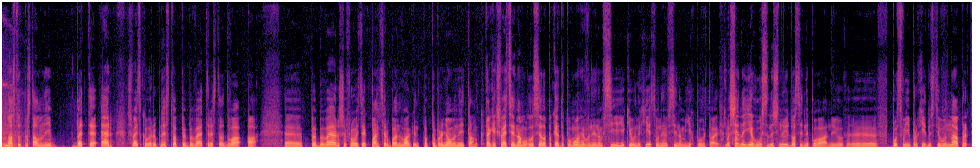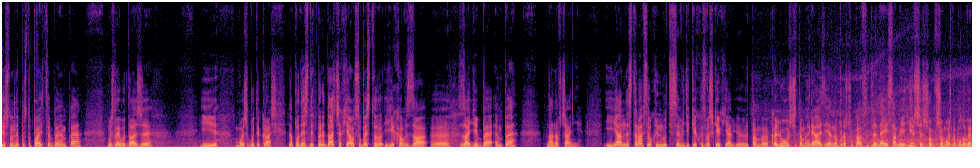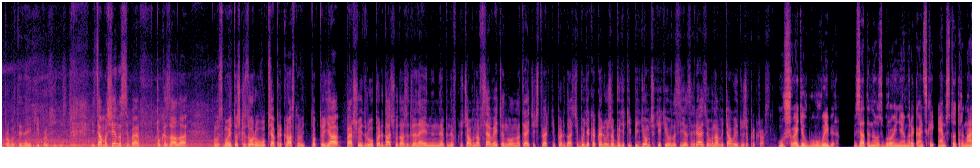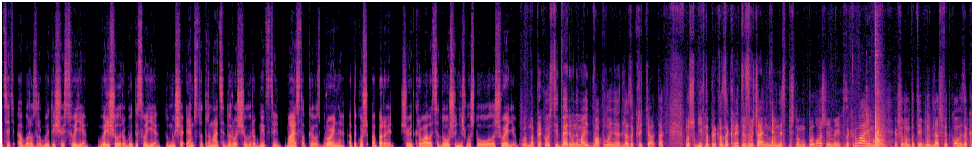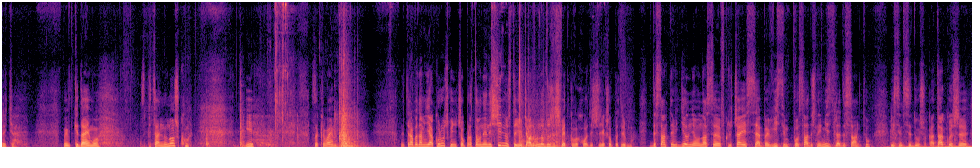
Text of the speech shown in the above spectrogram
У нас тут представлений БТР шведського виробництва ПБВ 302А. Е, ПБВ розшифровується як Panzerbandwagen, тобто броньований танк. Так як Швеція нам оголосила пакет допомоги, вони нам всі, які у них є, вони всі нам їх повертають. Машина є гусеничною, досить непоганою. Е, По своїй прохідності вона практично не поступається БМП, можливо, навіть і може бути краще. На понижених передачах я особисто їхав за е, ззаді БМП на навчанні. І я не старався ухильнутися від якихось важких я, е, там, е, калюш чи там, грязі. Я наоборот шукав для неї саме гірше, що, що можна було випробувати, на якій прохідність. І ця машина себе показала, ну, з моєї точки зору, взагалі прекрасно. Тобто я першу і другу передачу навіть для неї не, не, не включав. Вона все витягнула на третій, четвертій передачі. Будь-яка калюжа, будь-який підйомчик, який у нас є з грязю, вона витягує дуже прекрасно. У шведів був вибір взяти на озброєння американський М113 або розробити щось своє. Вирішили робити своє, тому що М113 дорожче у виробництві, має слабке озброєння, а також апарель, що відкривалася довше, ніж влаштовувала шведів. От, наприклад, ці двері вони мають два положення для закриття. Так? Ну, щоб їх, наприклад, закрити в звичайному неспішному положенні, ми їх закриваємо. Якщо нам потрібно для швидкого закриття, ми відкидаємо спеціальну ножку і закриваємо двері. Не треба нам ніяку ручку, нічого. Просто вони не щільно стають, але воно дуже швидко виходить, якщо потрібно. Десантне відділення у нас е, включає з себе 8 посадочних місць для десанту, 8 сідушок, а також е,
